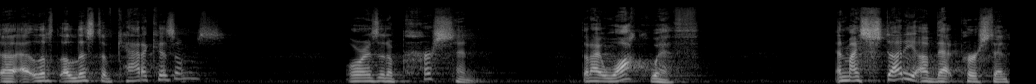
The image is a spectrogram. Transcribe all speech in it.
uh, a, list, a list of catechisms? Or is it a person that I walk with? And my study of that person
